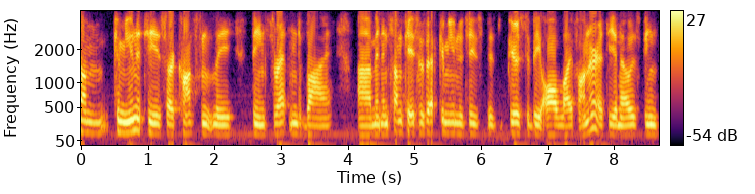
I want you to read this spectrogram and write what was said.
some communities are constantly being threatened by. Um, and in some cases, that communities it appears to be all life on Earth, you know, is being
